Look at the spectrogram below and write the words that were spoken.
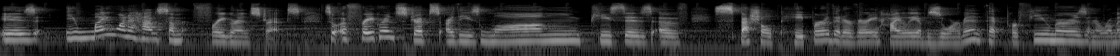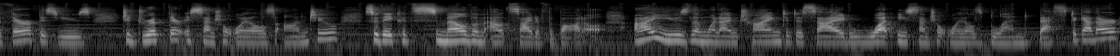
is you might want to have some fragrance strips. So a fragrance strips are these long pieces of special paper that are very highly absorbent that perfumers and aromatherapists use to drip their essential oils onto so they could smell them outside of the bottle. I use them when I'm trying to decide what essential oils blend best together.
